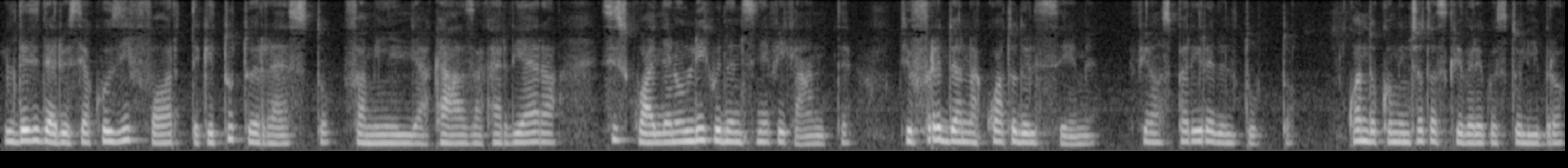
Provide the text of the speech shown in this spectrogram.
il desiderio sia così forte che tutto il resto, famiglia, casa, carriera, si squaglia in un liquido insignificante, più freddo e annacquato del seme, fino a sparire del tutto. Quando ho cominciato a scrivere questo libro,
